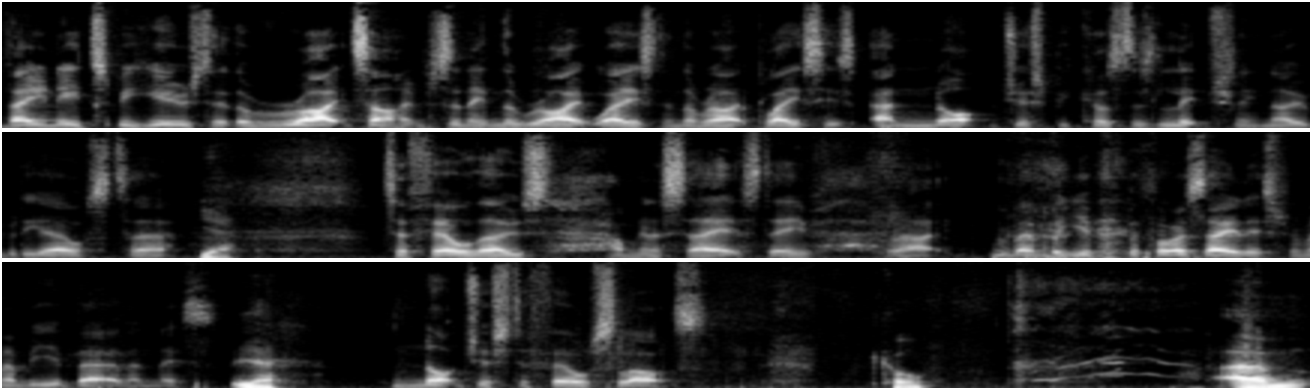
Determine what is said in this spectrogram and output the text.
they need to be used at the right times and in the right ways and in the right places, and not just because there's literally nobody else to yeah, to fill those. I'm going to say it, Steve. Right. Remember, you before I say this, remember you're better than this. yeah, Not just to fill slots. cool. um,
